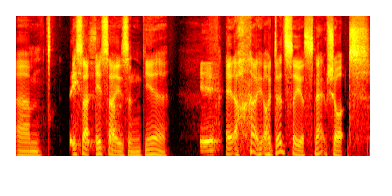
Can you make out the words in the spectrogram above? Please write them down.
um, essa- Thesis and essays and yeah. Yeah, And I, I did see a snapshot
